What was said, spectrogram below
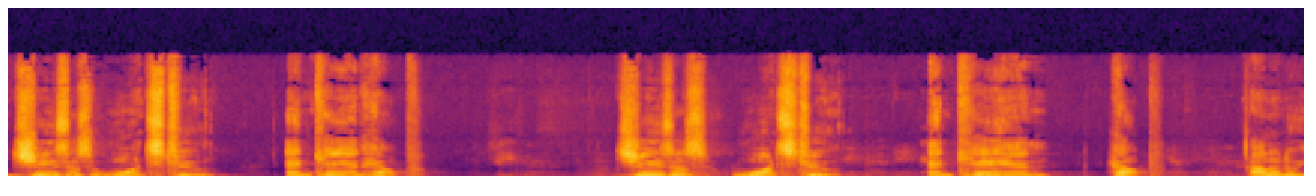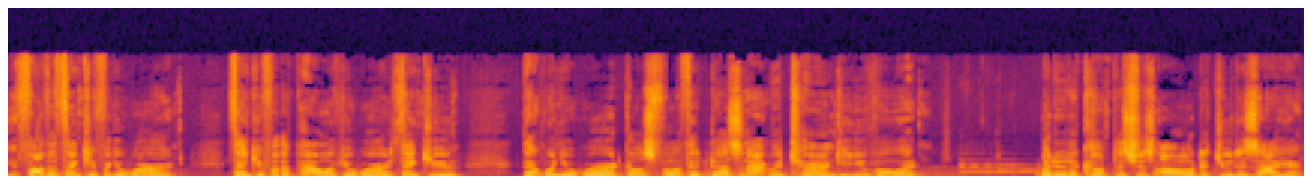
Jesus wants to and can help. Jesus wants to and can help. Hallelujah. Father, thank you for your word. Thank you for the power of your word. Thank you that when your word goes forth, it does not return to you void, but it accomplishes all that you desire,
